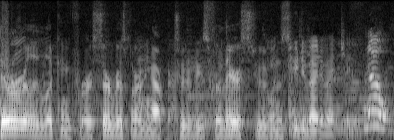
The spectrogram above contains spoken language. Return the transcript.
They were really looking for service learning opportunities for their students. Two divided by two. No.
